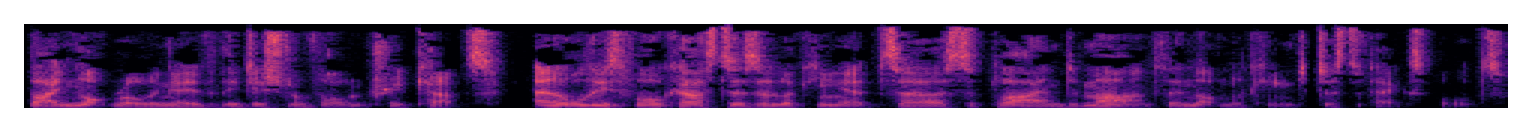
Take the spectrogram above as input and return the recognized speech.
by not rolling over the additional voluntary cuts. And all these forecasters are looking at uh, supply and demand. They're not looking just at exports.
